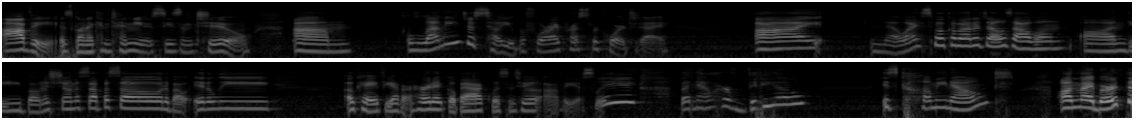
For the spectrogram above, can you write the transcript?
Avi, is going to continue season two. Um, let me just tell you before I press record today, I know I spoke about Adele's album on the bonus Jonas episode about Italy. Okay, if you haven't heard it, go back, listen to it, obviously. But now her video is coming out on my birthday.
